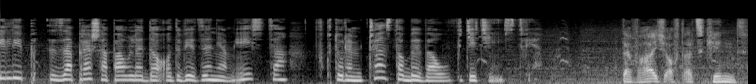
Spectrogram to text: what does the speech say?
Filip zaprasza Paulę do odwiedzenia miejsca, w którym często bywał w dzieciństwie. Da war ich oft als Kind.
